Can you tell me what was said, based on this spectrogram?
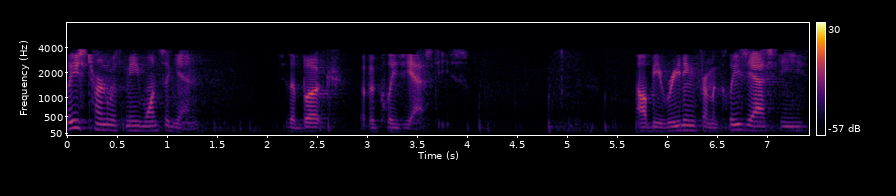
Please turn with me once again to the book of Ecclesiastes. I'll be reading from Ecclesiastes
